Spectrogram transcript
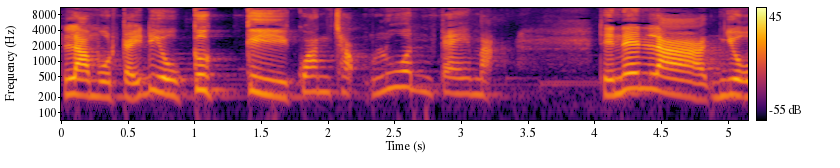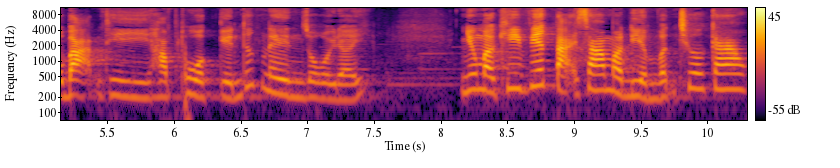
Là một cái điều cực kỳ quan trọng luôn các em ạ. Thế nên là nhiều bạn thì học thuộc kiến thức nền rồi đấy. Nhưng mà khi viết tại sao mà điểm vẫn chưa cao?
